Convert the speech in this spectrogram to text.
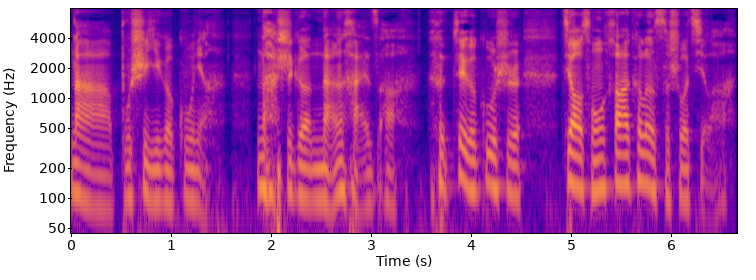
那不是一个姑娘，那是个男孩子啊。这个故事就要从赫拉克勒斯说起了啊，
